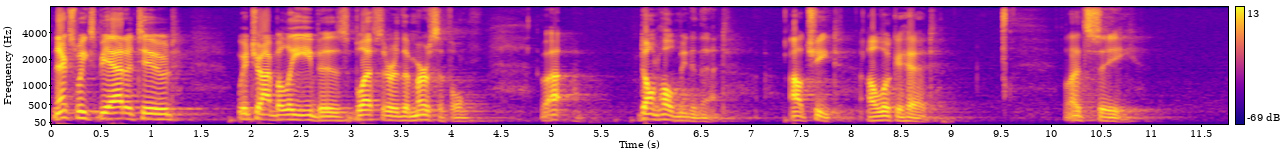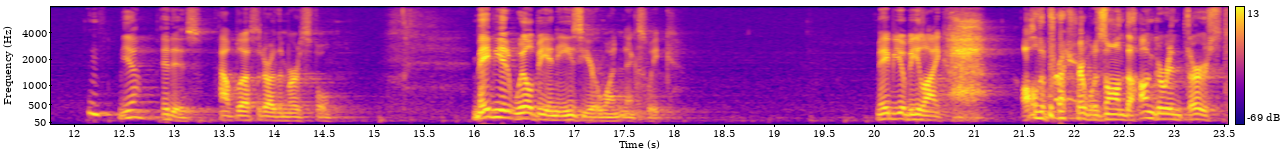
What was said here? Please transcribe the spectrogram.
next week's Beatitude, which I believe is Blessed are the merciful. don't hold me to that. I'll cheat. I'll look ahead. Let's see. Hmm, yeah, it is. How blessed are the merciful. Maybe it will be an easier one next week. Maybe you'll be like, all the pressure was on the hunger and thirst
